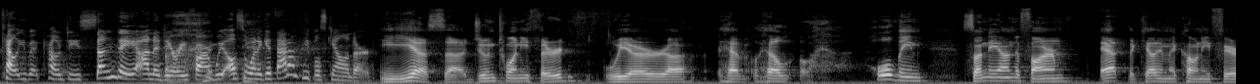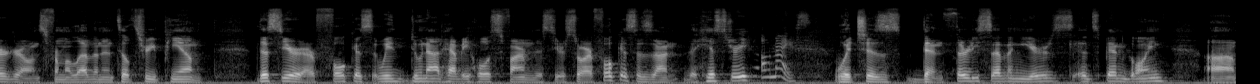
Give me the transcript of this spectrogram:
Calumet County Sunday on a dairy farm. We also want to get that on people's calendar. Yes, uh, June 23rd, we are uh, have held, holding Sunday on the farm at the Calumet County Fairgrounds from 11 until 3 p.m. This year, our focus, we do not have a host farm this year, so our focus is on the history. Oh, nice. Which has been 37 years it's been going. Uh,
